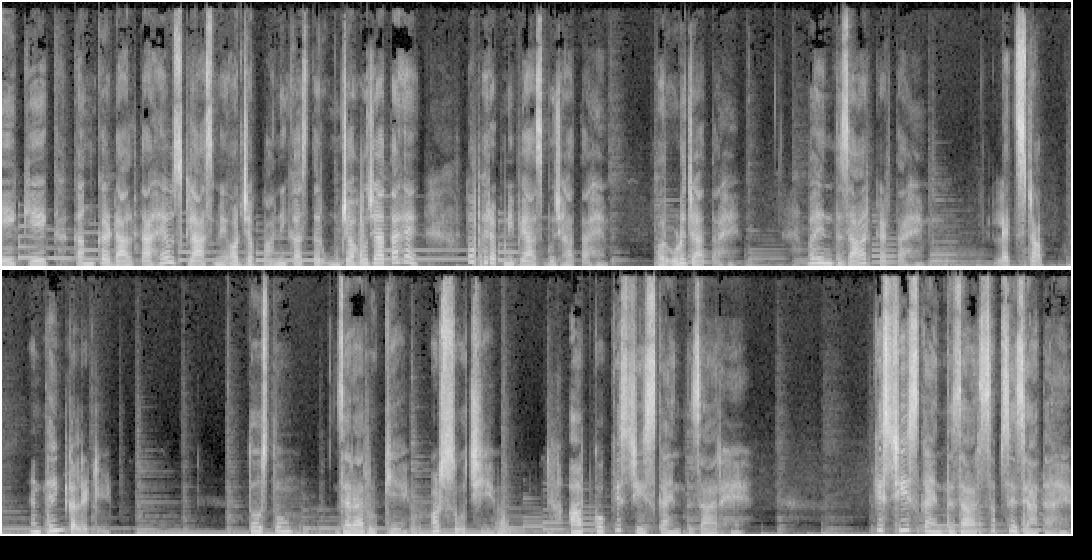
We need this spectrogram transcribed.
एक एक कंकर डालता है उस ग्लास में और जब पानी का स्तर ऊँचा हो जाता है तो फिर अपनी प्यास बुझाता है और उड़ जाता है। वह इंतज़ार करता है। Let's stop and think a little दोस्तों ज़रा रुकिए और सोचिए, आपको किस चीज़ का इंतज़ार है? किस चीज़ का इंतज़ार सबसे ज़्यादा है?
